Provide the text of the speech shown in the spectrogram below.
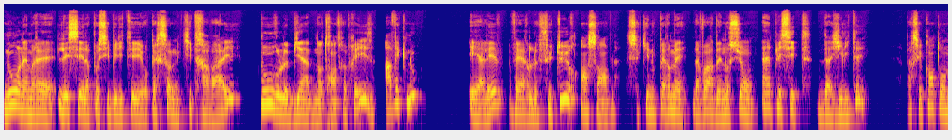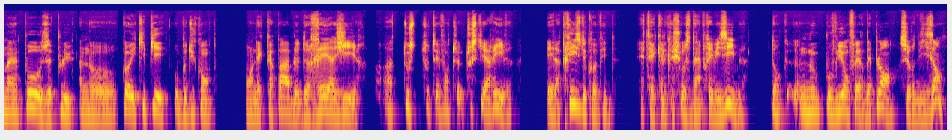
Nous, on aimerait laisser la possibilité aux personnes qui travaillent pour le bien de notre entreprise avec nous et aller vers le futur ensemble, ce qui nous permet d'avoir des notions implicites d'agilité, parce que quand on n'impose plus à nos coéquipiers au bout du compte, on est capable de réagir à tout, ce qui arrive. Et la crise du Covid était quelque chose d'imprévisible. Donc nous pouvions faire des plans sur dix ans.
